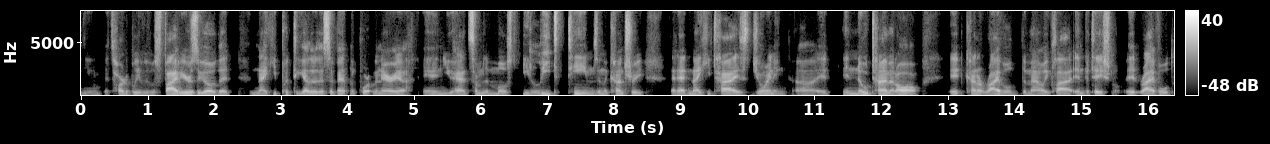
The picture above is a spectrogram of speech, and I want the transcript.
You know, it's hard to believe it was five years ago that Nike put together this event in the Portland area, and you had some of the most elite teams in the country that had Nike ties joining. Uh, it in no time at all, it kind of rivaled the Maui Class Invitational. It rivaled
